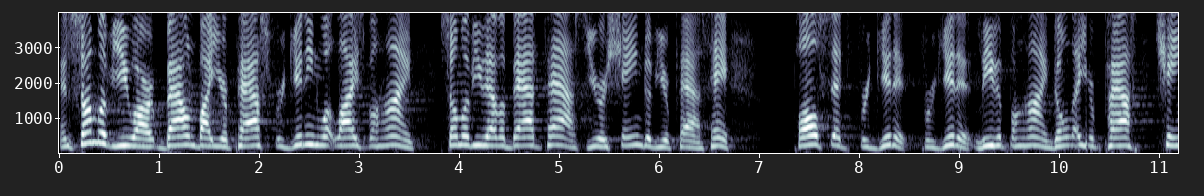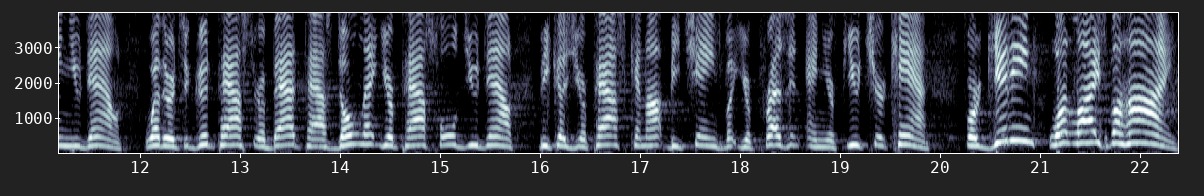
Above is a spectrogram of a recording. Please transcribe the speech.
And some of you are bound by your past, forgetting what lies behind. Some of you have a bad past. You're ashamed of your past. Hey, Paul said, forget it, forget it, leave it behind. Don't let your past chain you down. Whether it's a good past or a bad past, don't let your past hold you down because your past cannot be changed, but your present and your future can. Forgetting what lies behind.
